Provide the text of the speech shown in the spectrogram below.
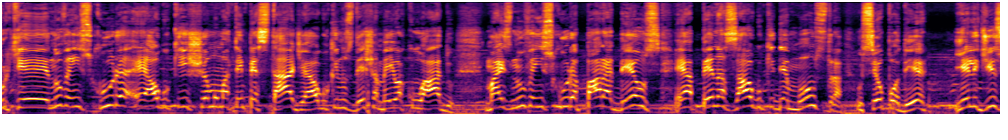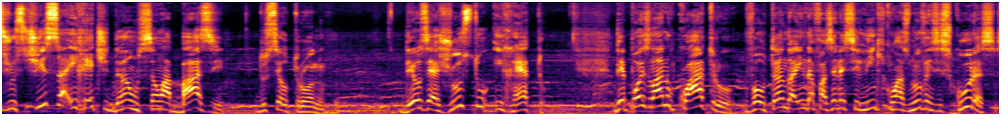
Porque nuvem escura é algo que chama uma tempestade, é algo que nos deixa meio acuado. Mas nuvem escura para Deus é apenas algo que demonstra o seu poder. E ele diz: justiça e retidão são a base do seu trono. Deus é justo e reto. Depois, lá no 4, voltando ainda fazendo esse link com as nuvens escuras,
